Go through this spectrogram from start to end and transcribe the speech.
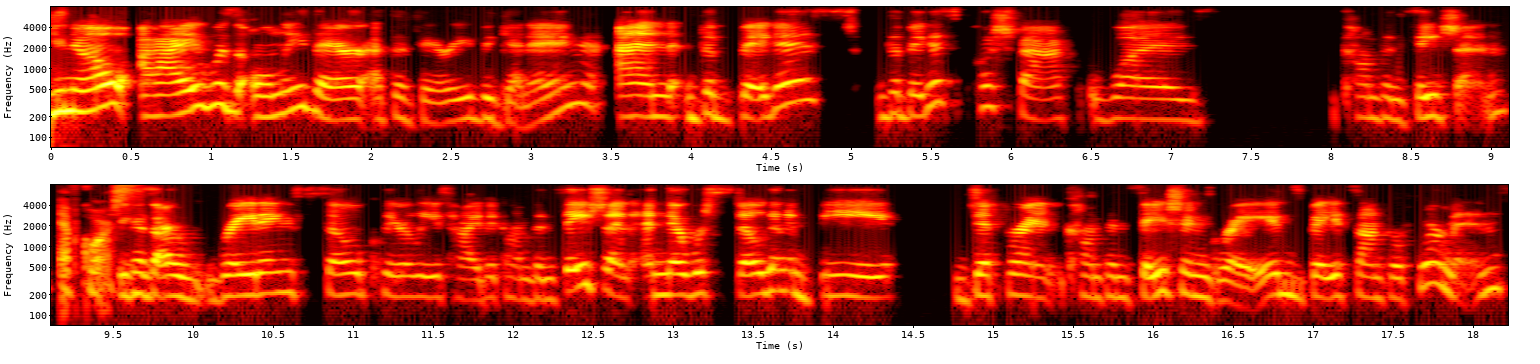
You know, I was only there at the very beginning and the biggest the biggest pushback was compensation. Of course. Because our rating so clearly tied to compensation and there were still going to be different compensation grades based on performance.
